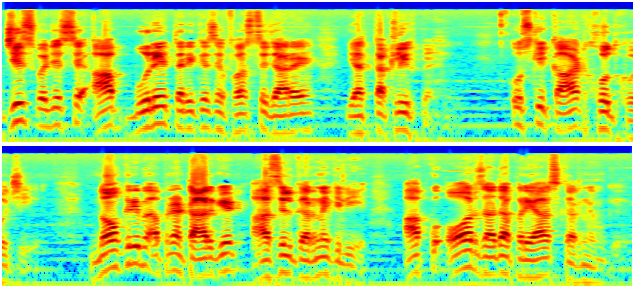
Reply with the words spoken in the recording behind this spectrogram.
जिस वजह से आप बुरे तरीके से फंसते जा रहे हैं या तकलीफ़ में हैं। उसकी काट खुद खोजिए। नौकरी में अपना टारगेट हासिल करने के लिए आपको और ज़्यादा प्रयास करने होंगे।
